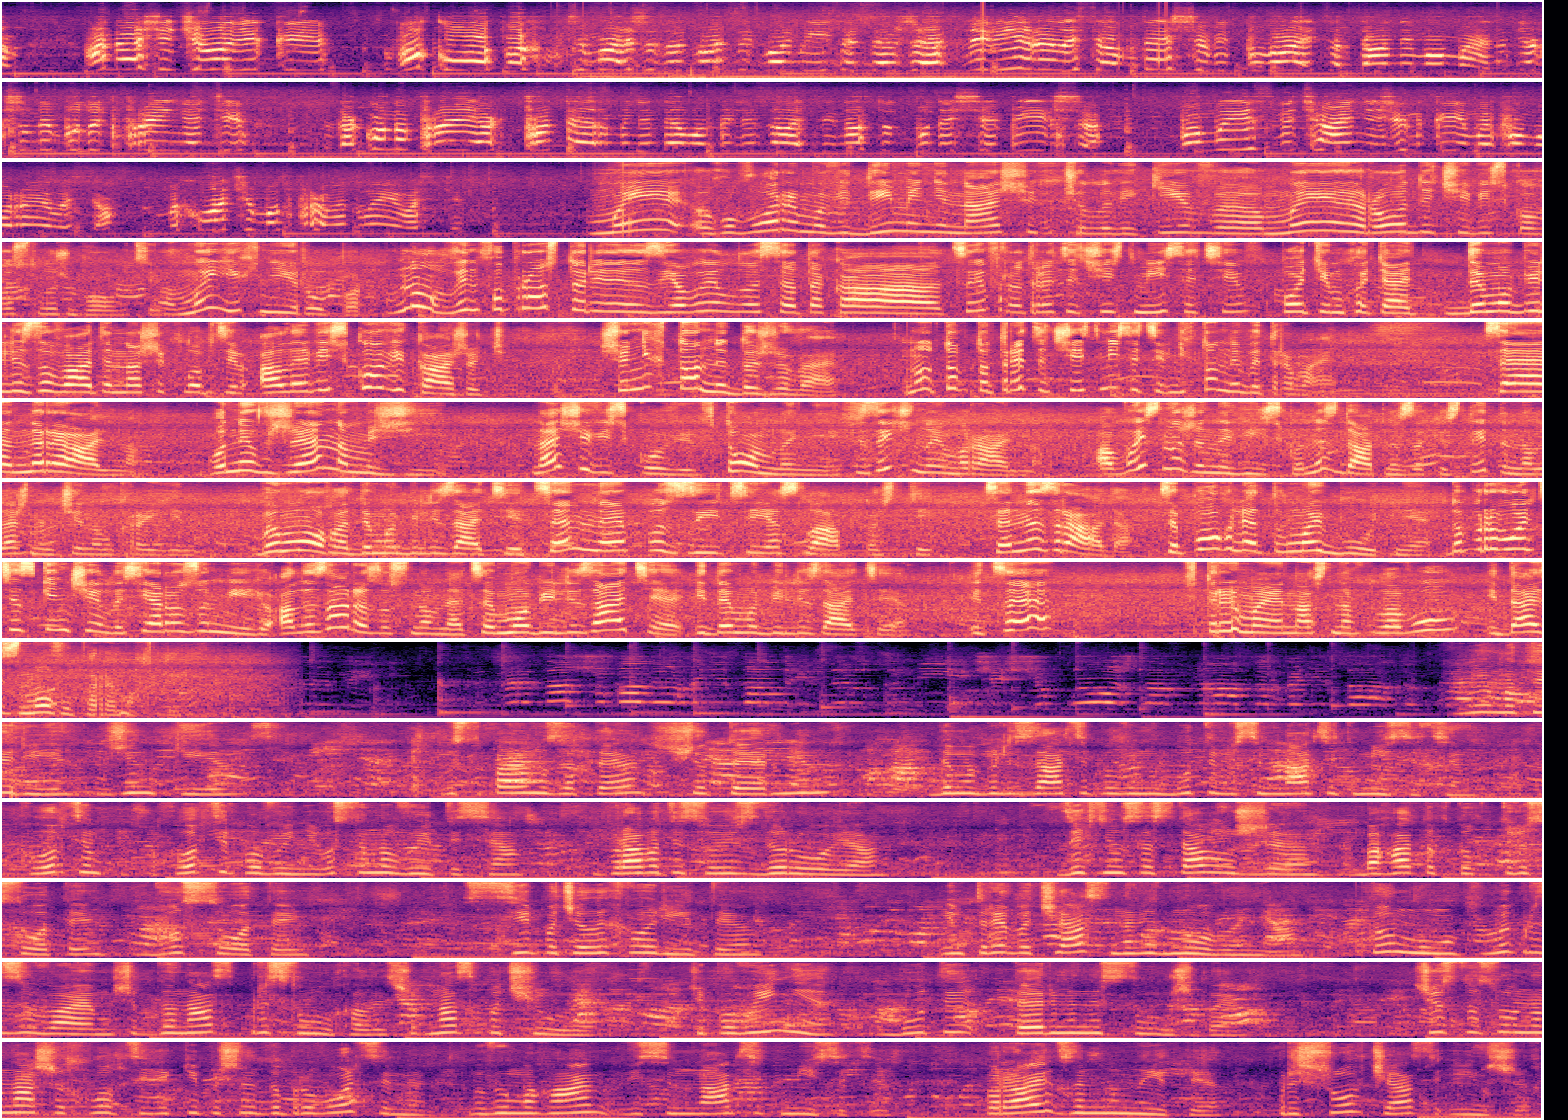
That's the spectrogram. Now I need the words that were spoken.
там, а наші чоловіки в окопах майже за 22 місяці вже не вірять. Говоримо від імені наших чоловіків. Ми родичі військовослужбовців. Ми їхній рупор. Ну в інфопросторі з'явилася така цифра 36 місяців. Потім хочуть демобілізувати наших хлопців, але військові кажуть, що ніхто не доживе. Ну тобто 36 місяців ніхто не витримає. Це нереально. Вони вже на межі. Наші військові втомлені фізично і морально, а виснажене військо не здатне захистити належним чином країну. Вимога демобілізації це не позиція слабкості, це не зрада, це погляд в майбутнє. Добровольці скінчились, я розумію, але зараз основне це мобілізація і демобілізація. І це втримає нас на плаву і дасть змогу перемогти. Ми матері, жінки виступаємо за те, що термін демобілізації повинен бути 18 місяців. Хлопцям, хлопці повинні встановитися, поправити своє здоров'я. З їхнього составу вже багато хто трьохсотий, двосотий. Всі почали хворіти. Їм треба час на відновлення. Тому ми призиваємо, щоб до нас прислухались, щоб нас почули, що повинні бути терміни служби. Що стосовно наших хлопців, які пішли добровольцями, ми вимагаємо 18 місяців. Пора їх замінити. Прийшов час інших.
